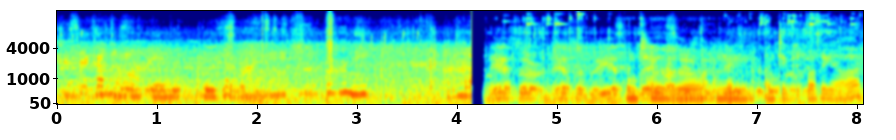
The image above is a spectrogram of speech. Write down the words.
você acabou mantendo coisa na sind hier so in einem Antiquariat.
